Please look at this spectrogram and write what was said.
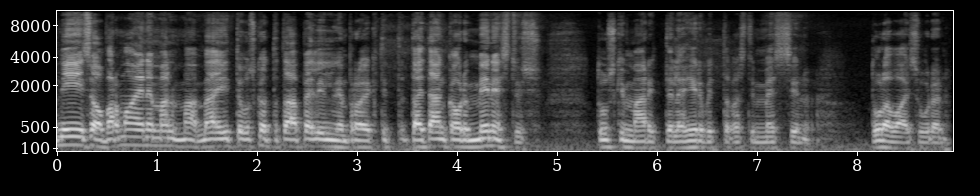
Niin, se on varmaan enemmän, mä, mä itse uskon, että tämä pelillinen projekti tai tämän kauden menestys tuskin määrittelee hirvittävästi Messin tulevaisuuden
